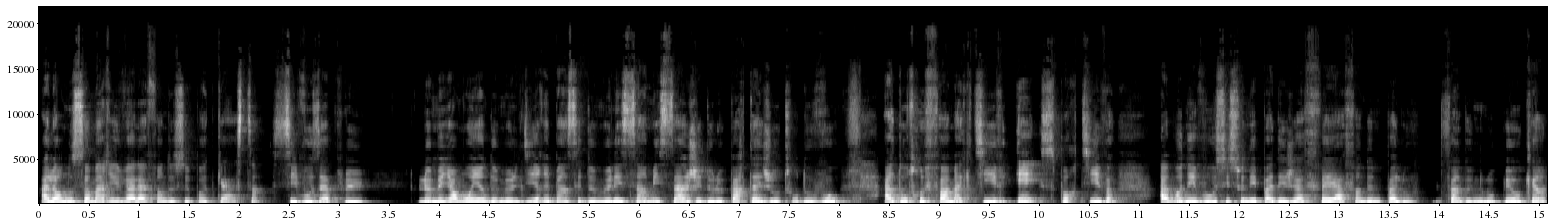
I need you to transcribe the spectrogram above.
Alors nous sommes arrivés à la fin de ce podcast. Si vous a plu, le meilleur moyen de me le dire, eh ben, c'est de me laisser un message et de le partager autour de vous à d'autres femmes actives et sportives. Abonnez-vous si ce n'est pas déjà fait afin de ne pas enfin de ne louper aucun,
